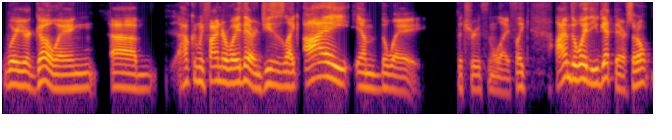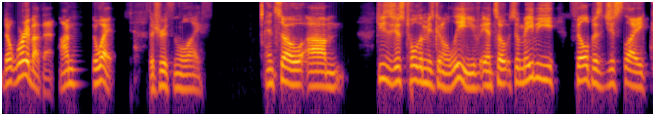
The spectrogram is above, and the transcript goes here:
where you're going? Um, how can we find our way there? And Jesus is like, "I am the way, the truth, and the life. Like I'm the way that you get there. So don't don't worry about that. I'm the way." The truth and the life. And so um, Jesus just told him he's going to leave. And so, so maybe Philip is just like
